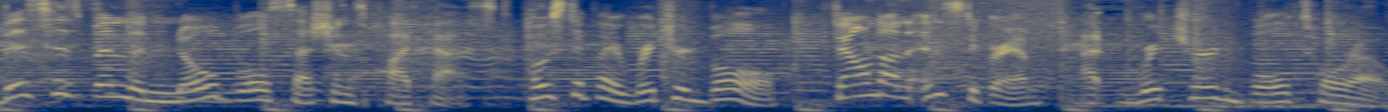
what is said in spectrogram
This has been the No Bull Sessions podcast, hosted by Richard Bull, found on Instagram at Richard Bull Toro.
